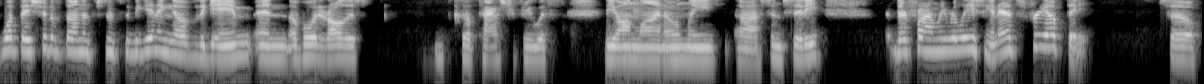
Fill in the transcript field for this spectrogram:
what they should have done since the beginning of the game and avoided all this catastrophe with the online only uh, SimCity, they're finally releasing it, and it's a free update. So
